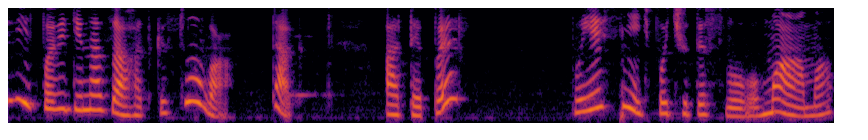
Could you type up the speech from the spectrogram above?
Відповіді на загадки слова. Так. А тепер поясніть почуте слово мама,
